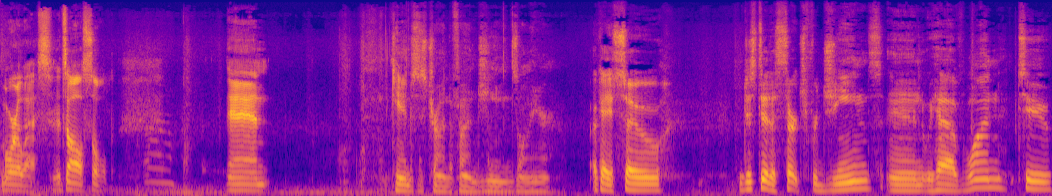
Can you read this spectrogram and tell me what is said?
more or less. It's all sold. And Candice is trying to find jeans on here. Okay, so just did a search for jeans, and we have one, two,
